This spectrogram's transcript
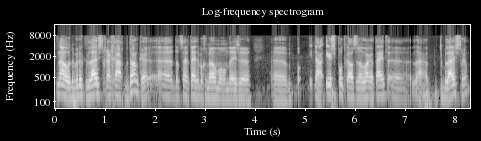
Nou, dan wil ik de luisteraar graag bedanken eh, dat zij de tijd hebben genomen om deze eh, po- nou, eerste podcast in een lange tijd eh, nou, te beluisteren.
